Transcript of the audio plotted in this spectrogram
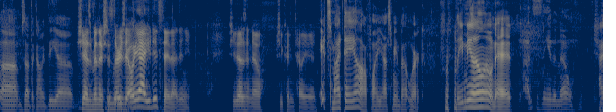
Uh, it's not the comic. The uh, she hasn't been there since movie Thursday. Oh poster. yeah, you did say that, didn't you? She doesn't know. She couldn't tell you. Ed. It's my day off. Why you ask me about work? Leave me alone, Ed. I just need to know. I, I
